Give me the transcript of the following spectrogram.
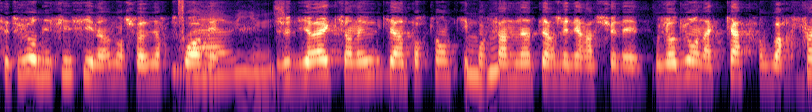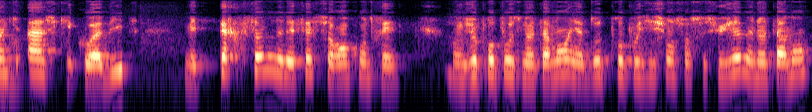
C'est toujours difficile hein, d'en choisir trois, ah mais je dirais qu'il y en a une qui est importante qui mhm. concerne l'intergénérationnel. Aujourd'hui, on a quatre, voire cinq âges qui cohabitent mais personne ne les fait se rencontrer. Donc je propose notamment, il y a d'autres propositions sur ce sujet, mais notamment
